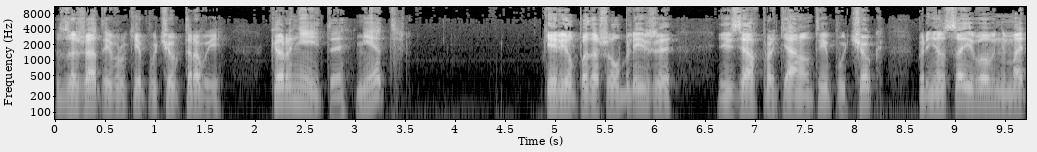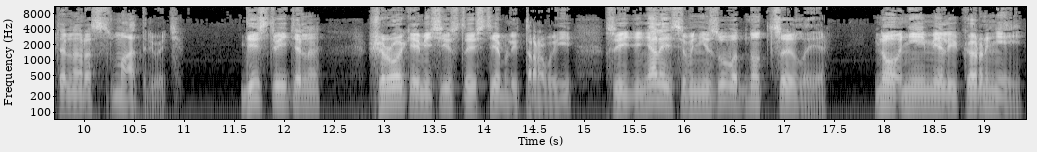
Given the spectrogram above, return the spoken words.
зажатый в руке пучок травы. Корней-то нет? Кирилл подошел ближе и, взяв протянутый пучок, принялся его внимательно рассматривать. Действительно, широкие мясистые стебли травы соединялись внизу в одно целое, но не имели корней,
